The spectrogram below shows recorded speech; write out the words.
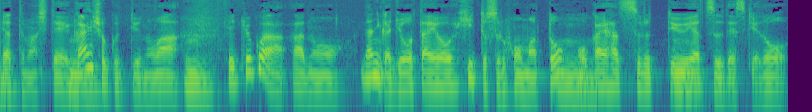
やってまして、うん、外食っていうのは、結局はあの何か業態をヒットするフォーマットを開発するっていうやつですけど、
